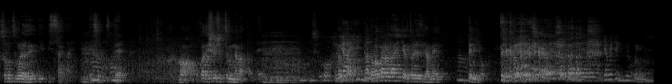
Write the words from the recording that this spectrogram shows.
そのつもりは全一切ないです」っつって、だからまあ他で就職つもりなかったんで、すごい。なんかなんかわからないけどとりあえずやめてみよう。っていう感覚でしか やめてみよう、うん。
